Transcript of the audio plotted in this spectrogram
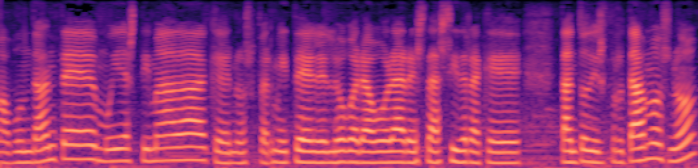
abundante, muy estimada, que nos permite luego elaborar esta sidra que tanto disfrutamos, ¿no?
